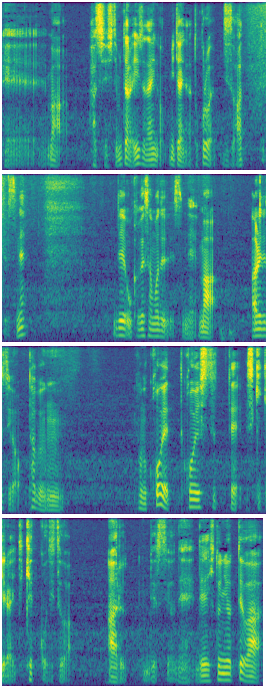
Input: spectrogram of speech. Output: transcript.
えー、まあ発信してみたらいいじゃないの？みたいなところは実はあってですね。でおかげさまでですねまああれですよ。多分この声声質って好き嫌いって結構実はあるんですよね。で人によっては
